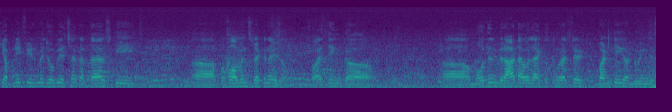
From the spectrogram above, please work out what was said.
कि अपनी फ़ील्ड में जो भी अच्छा करता है उसकी परफॉर्मेंस रिकग्नाइज हो so I think Uh, more than Virat, I would like to congratulate Bunty on doing this.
